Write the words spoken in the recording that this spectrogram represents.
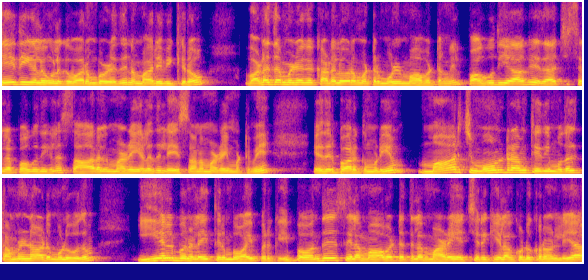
தேதிகள் உங்களுக்கு வரும்பொழுது நம்ம அறிவிக்கிறோம். வட தமிழக கடலோர மற்றும் உள் மாவட்டங்களில் பகுதியாக ஏதாச்சும் சில பகுதிகளில் சாரல் மழை அல்லது லேசான மழை மட்டுமே எதிர்பார்க்க முடியும். மார்ச் மூன்றாம் தேதி முதல் தமிழ்நாடு முழுவதும் இயல்பு நிலை திரும்ப வாய்ப்பு இருக்கு. இப்போ வந்து சில மாவட்டத்தில் மழை எச்சரிக்கையெல்லாம் கொடுக்குறோம் இல்லையா?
